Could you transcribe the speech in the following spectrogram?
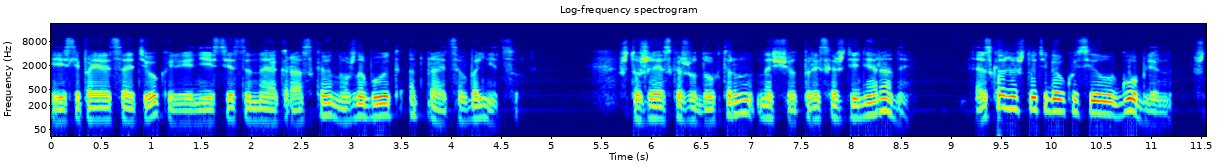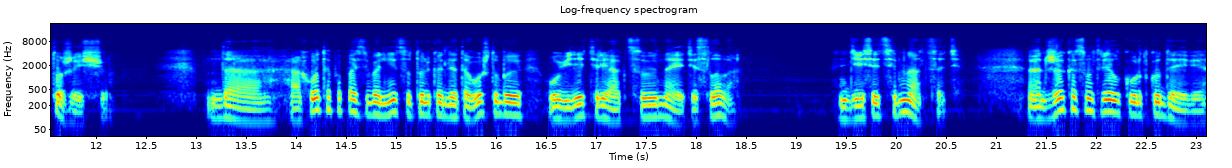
Если появится отек или неестественная окраска, нужно будет отправиться в больницу». «Что же я скажу доктору насчет происхождения раны?» «Скажешь, что тебя укусил гоблин. Что же еще?» «Да, охота попасть в больницу только для того, чтобы увидеть реакцию на эти слова». 10-17. Джек осмотрел куртку Дэви.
